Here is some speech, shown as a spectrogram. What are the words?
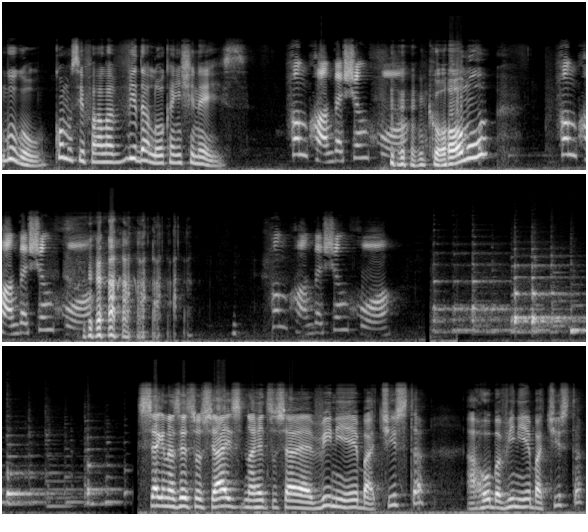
Google, como se fala vida louca em chinês? como? Segue nas redes sociais, na rede social é Vinie Batista, arroba Vinie Batista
